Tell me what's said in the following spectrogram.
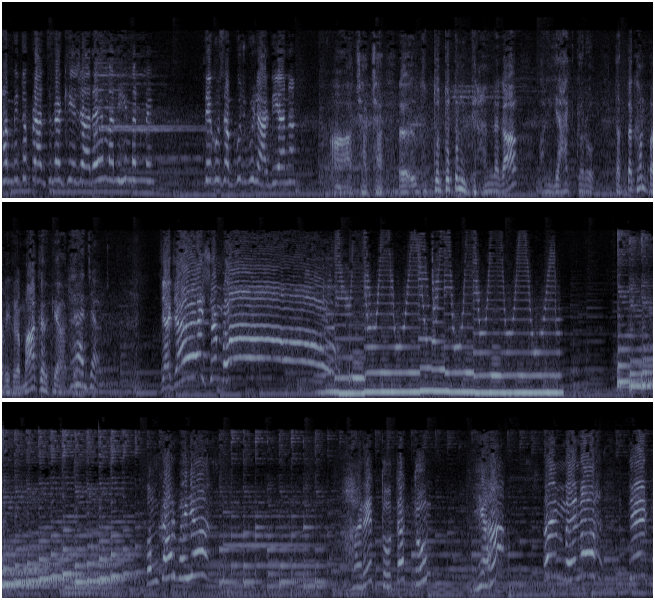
हम भी तो प्रार्थना किए जा रहे हैं मन ही मन में। देखो सब कुछ भुला दिया ना। हाँ, अच्छा अच्छा। तो, तो तुम ध्यान लगाओ और याद करो तब तक हम परिक्रमा करके आते हैं। हाँ जाओ। जय जय शंभो! ओंकार भैया अरे तोता तुम यहाँ? अरे मैना देख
